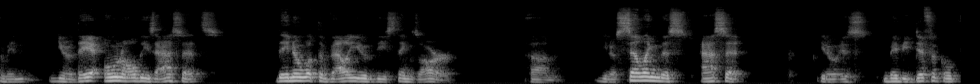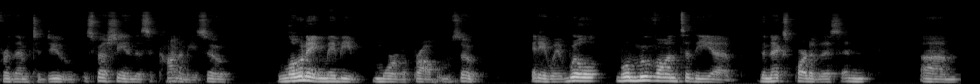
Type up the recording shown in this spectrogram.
I mean, you know, they own all these assets. They know what the value of these things are. Um, you know, selling this asset, you know, is maybe difficult for them to do, especially in this economy. So, loaning may be more of a problem. So, anyway, we'll we'll move on to the uh, the next part of this, and um,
